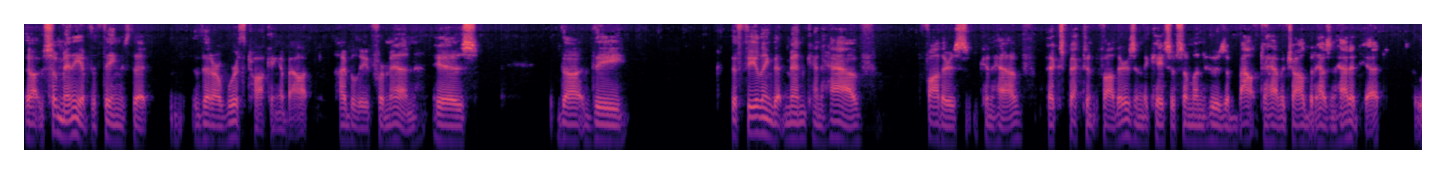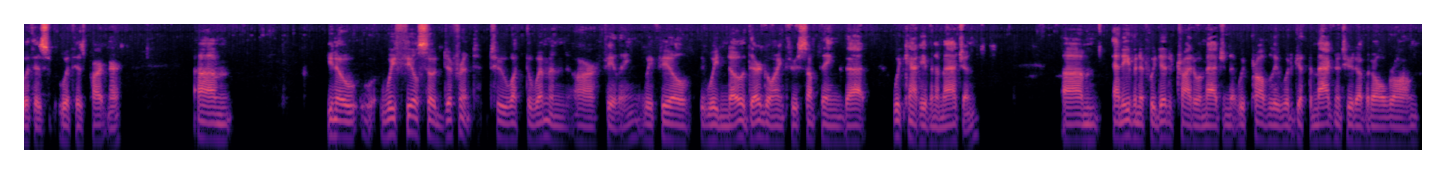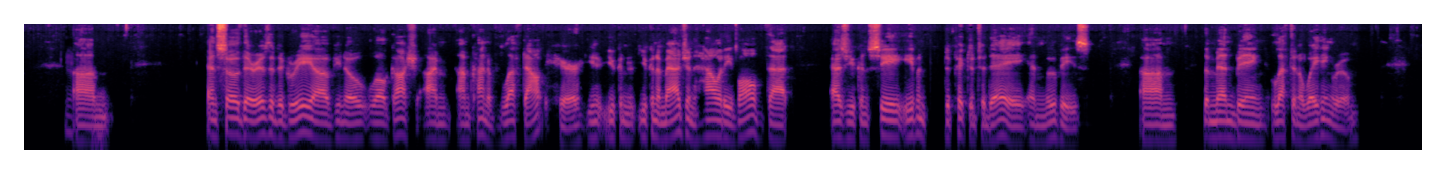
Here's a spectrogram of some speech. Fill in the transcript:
uh, so many of the things that that are worth talking about, I believe, for men is the the the feeling that men can have, fathers can have, expectant fathers in the case of someone who's about to have a child but hasn't had it yet with his with his partner. Um, you know, we feel so different to what the women are feeling. We feel we know they're going through something that we can't even imagine. Um, and even if we did try to imagine it, we probably would get the magnitude of it all wrong. Yeah. Um, and so there is a degree of you know well gosh i'm i'm kind of left out here you you can you can imagine how it evolved that as you can see even depicted today in movies um, the men being left in a waiting room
